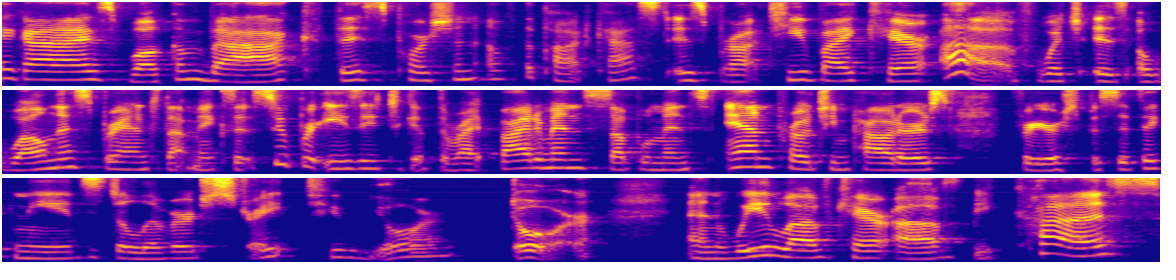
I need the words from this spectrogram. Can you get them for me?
Hey guys, welcome back. This portion of the podcast is brought to you by Care of, which is a wellness brand that makes it super easy to get the right vitamins, supplements, and protein powders for your specific needs delivered straight to your door. And we love Care of because,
